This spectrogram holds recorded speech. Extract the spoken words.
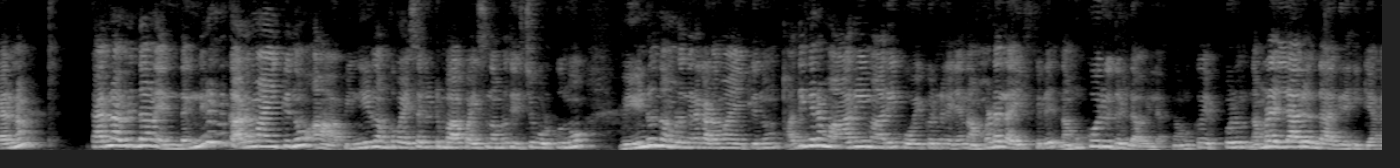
കാരണം കാരണം അവരെന്താണ്? എന്തെങ്കിലും കടം വാങ്ങിക്കുന്നു. ആ പിന്നീട് നമുക്ക് പൈസ കിട്ടുമ്പോൾ ആ പൈസ നമ്മൾ തിരിച്ചു കൊടുക്കുന്നു. വീണ്ടും നമ്മളിങ്ങനെ കടം വാങ്ങിക്കുന്നു. അതിങ്ങനെ മാറി മാറി പോയിക്കൊണ്ട് കഴിഞ്ഞാൽ നമ്മുടെ ലൈഫിൽ നമുക്കൊരു ഇതുണ്ടാവില്ല നമുക്ക് എപ്പോഴും നമ്മളെല്ലാവരും എന്താ ആഗ്രഹിക്കുക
